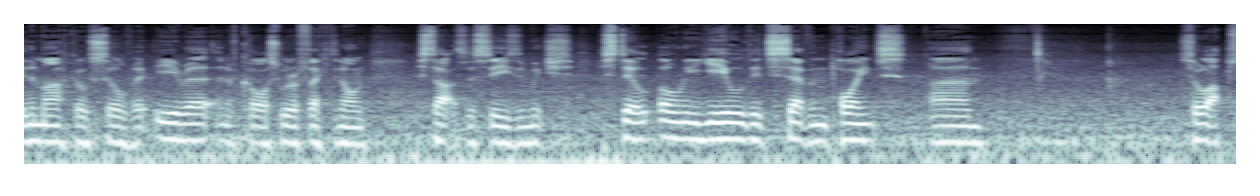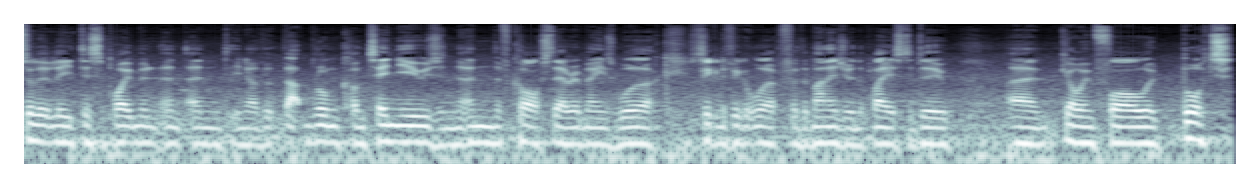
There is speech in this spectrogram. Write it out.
in the Marco Silva era. And of course, we're reflecting on the start of the season, which still only yielded seven points. Um, so absolutely disappointment and, and you know that, that run continues and, and, of course there remains work significant work for the manager and the players to do um, going forward. But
